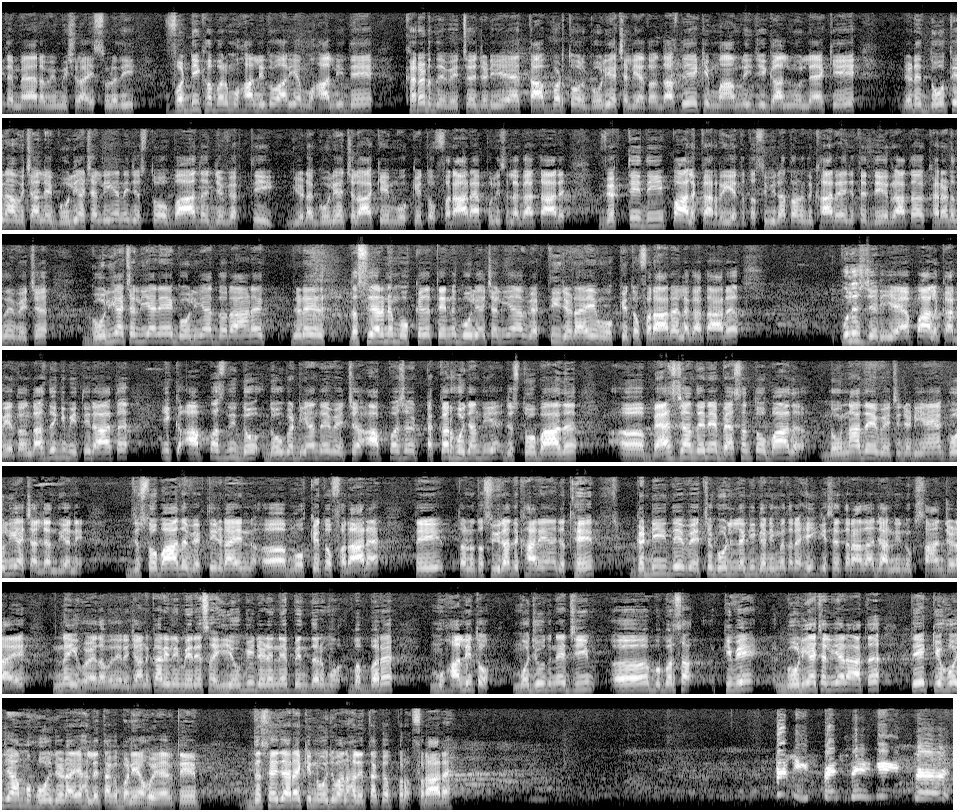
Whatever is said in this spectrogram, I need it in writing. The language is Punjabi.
ਤੇ ਮੈਂ ਰਵੀ ਮਿਸ਼ਰਾ ਇਸ ਵੇਲੇ ਦੀ ਵੱਡੀ ਖਬਰ ਮੁਹਾਲੀ ਤੋਂ ਆ ਰਹੀ ਹੈ। ਮੁਹਾਲੀ ਦੇ ਖਰੜ ਦੇ ਵਿੱਚ ਜਿਹੜੀ ਹੈ ਤਾਬੜਤੋੜ ਗੋਲੀਆਂ ਚੱਲੀਆਂ। ਤੁਹਾਨੂੰ ਦੱਸ ਦਈਏ ਕਿ ਮਾਮਲੀ ਜੀ ਗੱਲ ਨੂੰ ਲੈ ਕੇ ਜਿਹੜੇ ਦੋ ਧਿਰਾਂ ਵਿਚਾਲੇ ਗੋਲੀਆਂ ਚੱਲੀਆਂ ਨੇ, ਜਿਸ ਤੋਂ ਬਾਅਦ ਜੇ ਵਿਅਕਤੀ ਜਿਹੜਾ ਗੋਲੀਆਂ ਚਲਾ ਕੇ ਮੌਕੇ ਤੋਂ ਫਰਾਰ ਹੈ, ਪੁਲਿਸ ਲਗਾਤਾਰ ਵਿਅਕਤੀ ਦੀ ਭਾਲ ਕਰ ਰਹੀ ਹੈ। ਤਾਂ ਤਸਵੀਰਾਂ ਤੁਹਾਨੂੰ ਦਿਖਾ ਰਹੇ ਜਿੱਥੇ ਦੇਰ ਰਾਤ ਖਰੜ ਦੇ ਵਿੱਚ ਗੋਲੀਆਂ ਚੱਲੀਆਂ ਨੇ। ਗੋਲੀਆਂ ਦੌਰਾਨ ਜਿਹੜੇ ਦੱਸੇ ਜਾ ਰਹੇ ਨੇ, ਮੌਕੇ ਤੇ ਤਿੰਨ ਗੋਲੀਆਂ ਚੱਲੀਆਂ। ਵਿਅਕਤੀ ਜਿਹੜਾ ਇਹ ਮੌਕੇ ਤੋਂ ਫਰਾਰ ਹੈ, ਲਗਾਤਾਰ ਪੁਲਿਸ ਜਿਹੜੀ ਹੈ ਭਾਲ ਕਰ ਰਹੀ ਹੈ। ਤੁਹਾਨੂੰ ਦੱਸ ਦੇ ਕਿ ਬੀਤੀ ਰਾਤ ਇੱਕ ਆਪਸ ਦੀ ਦੋ ਦੋ ਗੱਡੀਆਂ ਦੇ ਵਿੱਚ ਆਪਸ ਟੱਕਰ ਹੋ ਜਾਂਦੀ ਹੈ ਜਿਸ ਤੋਂ ਬਾਅਦ ਅ, ਬਹਿਸ ਜਾਂਦੇ ਨੇ। ਬਹਿਸਣ ਤੋਂ ਬਾਅਦ ਦੋਨਾਂ ਦੇ ਵਿੱਚ ਜਿਹੜੀਆਂ ਆ ਗੋਲੀਆਂ ਚੱਲ ਜਾਂਦੀਆਂ ਨੇ। ਜਿਸ ਤੋਂ ਬਾਅਦ ਵਿਅਕਤੀ ਜਿਹੜਾ ਇਹ ਮੌਕੇ ਤੋਂ ਫਰਾਰ ਹੈ ਤੇ ਤੁਹਾਨੂੰ ਤਸਵੀਰਾਂ ਦਿਖਾ ਰਹੇ ਹਾਂ ਜਿੱਥੇ ਗੱਡੀ ਦੇ ਵਿੱਚ ਗੋਲੀ ਲੱਗੀ ਗਨੀਮਤ ਰਹੀ। ਕਿਸੇ ਤਰ੍ਹਾਂ ਦਾ ਜਾਨੀ ਨੁਕਸਾਨ ਜਿਹੜਾ ਹੈ ਨਹੀਂ ਹੋਇਆ। ਤਾਂ ਵਧੇਰੇ ਜਾਣਕਾਰੀ ਲਈ ਮੇਰੇ ਸਹਿਯੋਗੀ ਜਿਹੜੇ ਨੇ ਪਿੰਦਰ ਬੱਬਰ ਮੁਹਾਲੀ ਤੋਂ ਮੌਜੂਦ ਨੇ। ਜੀ ਬੱਬਰ ਸਾਹਿਬ ਕਿਵੇਂ ਗੋਲੀਆਂ ਚੱਲੀਆਂ ਰਾਤ ਤੇ ਕਿਹੋ ਜਿਹਾ ਮਾਹੌਲ ਜਿਹੜਾ ਹੈ ਹਲੇ ਤੱਕ ਬਣਿਆ ਹੋਇਆ ਹੈ ਤੇ ਦੱਸਿਆ ਜਾ ਰਿਹਾ ਕਿ ਨੌਜਵਾਨ ਹਲੇ ਤੱਕ ਫਰਾਰ ਹੈ? ਦੇ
